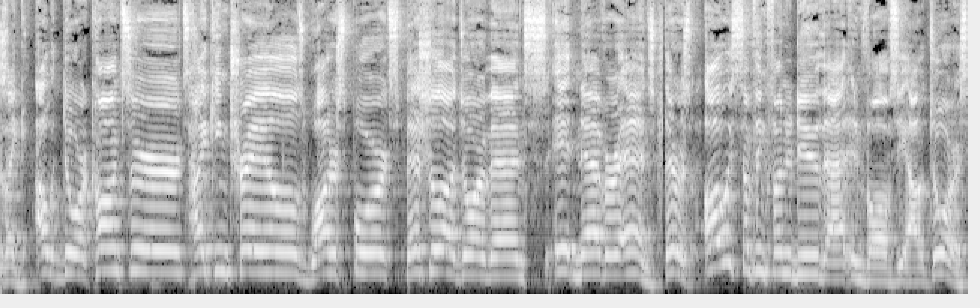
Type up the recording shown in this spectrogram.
there's like outdoor concerts, hiking trails, water sports, special outdoor events. It never ends. There is always something fun to do that involves the outdoors.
